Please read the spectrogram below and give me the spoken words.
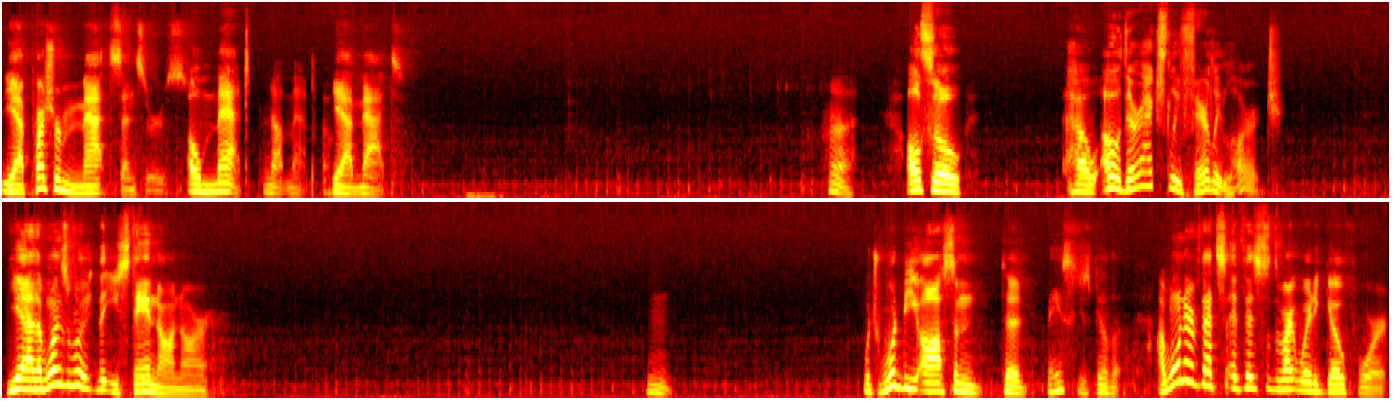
yeah, pressure mat sensors. Oh, mat, not map. Yeah, mat. Huh. Also, how? Oh, they're actually fairly large. Yeah, the ones that you stand on are. Hmm. Which would be awesome to basically just be able to. I wonder if that's if this is the right way to go for it,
